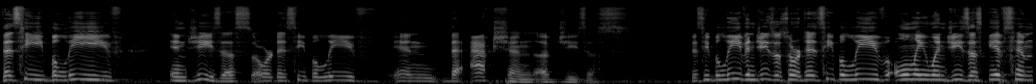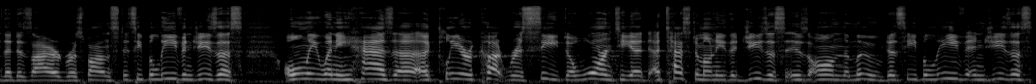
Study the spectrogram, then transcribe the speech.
Does he believe in Jesus or does he believe in the action of Jesus? Does he believe in Jesus or does he believe only when Jesus gives him the desired response? Does he believe in Jesus only when he has a, a clear cut receipt, a warranty, a, a testimony that Jesus is on the move? Does he believe in Jesus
